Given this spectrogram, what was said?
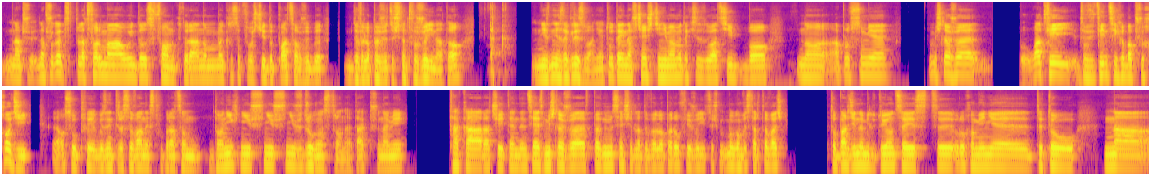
na, na, przykład platforma Windows Phone, która no, Microsoft właściwie dopłacał, żeby deweloperzy coś tam tworzyli na to. Tak. Nie, nie zagryzła. Nie? Tutaj na szczęście nie mamy takiej sytuacji, bo no, Apple w sumie myślę, że łatwiej, to więcej chyba przychodzi osób jakby zainteresowanych współpracą do nich niż, niż, niż w drugą stronę, tak? Przynajmniej taka raczej tendencja jest. Myślę, że w pewnym sensie dla deweloperów, jeżeli coś mogą wystartować, to bardziej nobilitujące jest y, uruchomienie tytułu na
